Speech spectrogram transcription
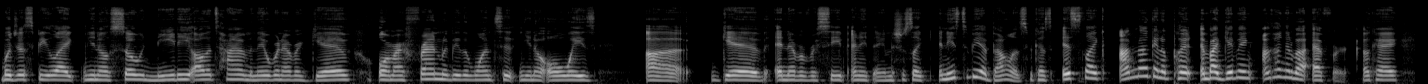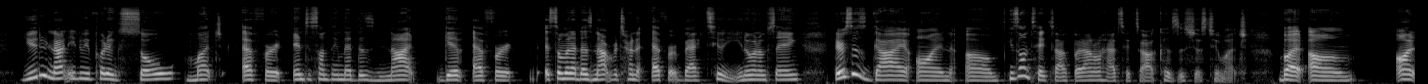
would just be like you know so needy all the time and they would never give or my friend would be the one to you know always uh give and never receive anything. And it's just like it needs to be a balance because it's like I'm not gonna put and by giving I'm talking about effort, okay? You do not need to be putting so much effort into something that does not give effort. It's someone that does not return an effort back to you. You know what I'm saying? There's this guy on um he's on TikTok, but I don't have TikTok because it's just too much. But um on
